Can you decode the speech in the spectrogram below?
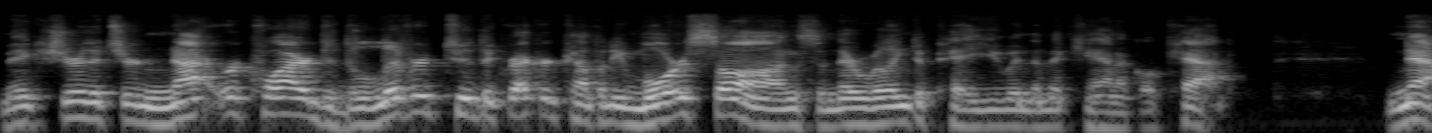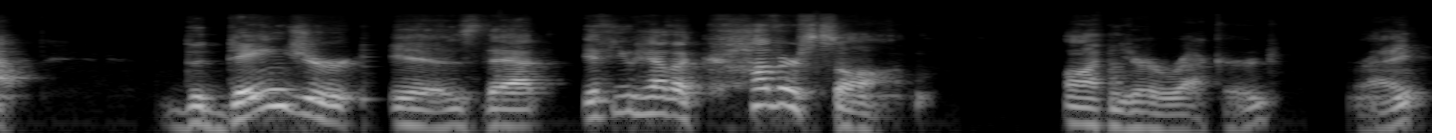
Make sure that you're not required to deliver to the record company more songs than they're willing to pay you in the mechanical cap. Now, the danger is that if you have a cover song on your record, right,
